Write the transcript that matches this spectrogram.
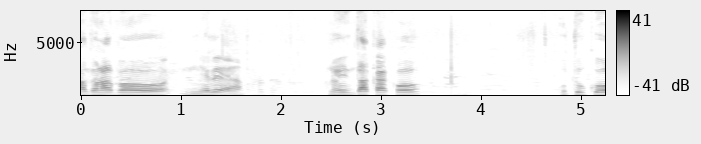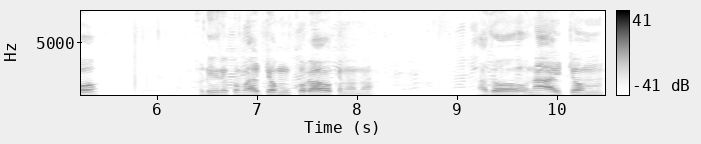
ᱫᱚ ᱱᱟᱜ ᱵᱚ ᱧᱮᱞᱮᱜᱼᱟ ᱱᱩᱭ ᱫᱟᱠᱟ ᱠᱚ ᱩᱛᱩ ᱠᱚ ᱟᱹᱰᱤ ᱨᱚᱠᱚᱢ ᱟᱭᱴᱮᱢ ᱠᱚᱨᱟᱣ ᱠᱟᱱᱟ ᱱᱟᱜ ᱟᱫᱚ ᱚᱱᱟ ᱟᱭᱴᱮᱢ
